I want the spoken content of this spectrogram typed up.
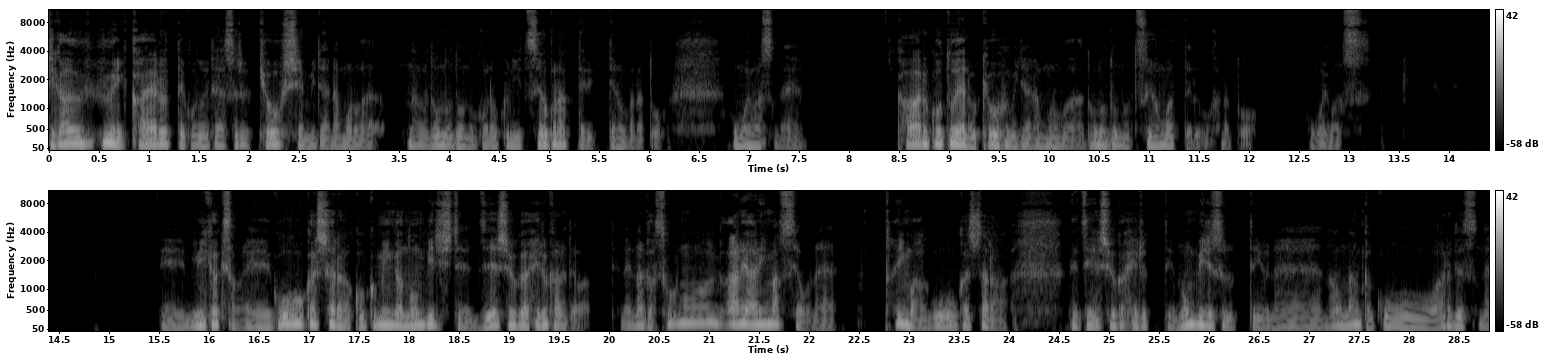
違う風に変えるってことに対する恐怖心みたいなものが、なんかどんどんどんどんこの国強くなっていってるのかなと思いますね。変わることへの恐怖みたいなものがどんどんどんどん強まってるのかなと思います。えー、耳かきさん、えー、合法化したら国民がのんびりして税収が減るからではってね、なんかその、あれありますよね。タイマー合法化したら、ね、税収が減るっていう、のんびりするっていうね、なんかこう、あれですね。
